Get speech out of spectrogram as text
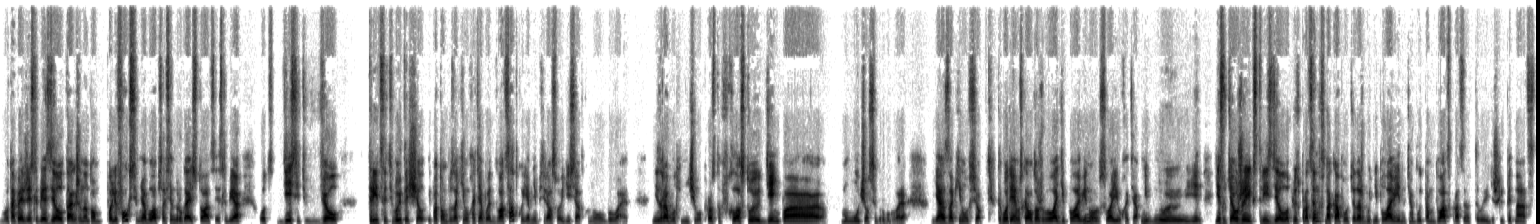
Вот опять же, если бы я сделал так же на том полифоксе, у меня была бы совсем другая ситуация. Если бы я вот 10 ввел, 30 вытащил, и потом бы закинул хотя бы двадцатку, я бы не потерял свою десятку. Ну, бывает. Не заработал ничего. Просто в холостую день по мучился, грубо говоря. Я закинул все. Так вот, я ему сказал тоже, выводи половину свою хотя бы. Ну, если у тебя уже X3 сделала плюс процентов накапало, у тебя даже будет не половина, у тебя будет там 20 процентов ты выведешь или 15.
